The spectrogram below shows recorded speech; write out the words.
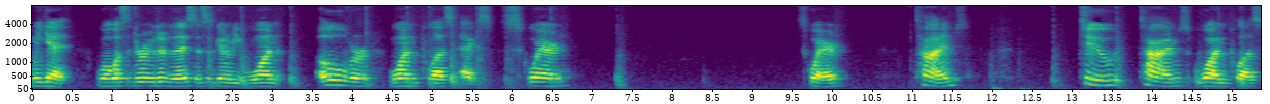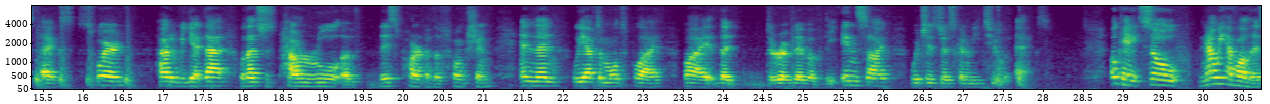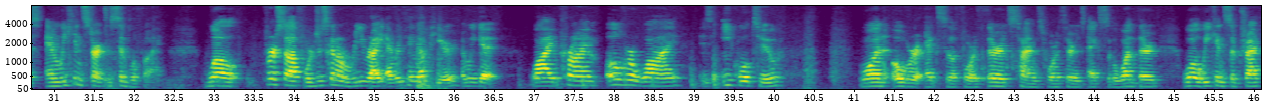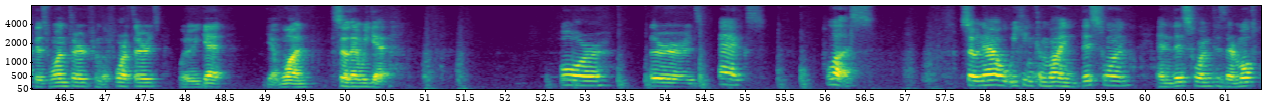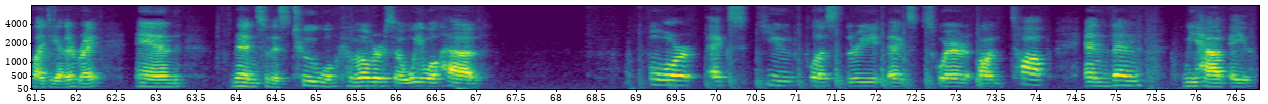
and we get, well, what's the derivative of this? This is going to be 1 over 1 plus x squared squared times 2 times 1 plus x squared. How did we get that? Well, that's just power rule of this part of the function. And then we have to multiply by the derivative of the inside, which is just going to be 2x. Okay, so now we have all this, and we can start to simplify. Well, first off, we're just going to rewrite everything up here, and we get y prime over y is equal to 1 over x to the 4 thirds times 4 thirds x to the 1 third. Well, we can subtract this 1 third from the 4 thirds. What do we get? We get 1. So then we get 4 thirds x plus. So now we can combine this one and this one because they're multiplied together, right? And then, so this 2 will come over, so we will have 4x cubed plus 3x squared on top. And then we have a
